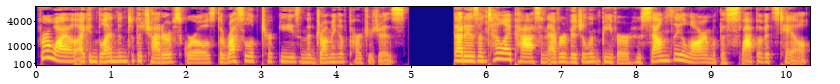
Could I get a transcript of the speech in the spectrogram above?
For a while, I can blend into the chatter of squirrels, the rustle of turkeys, and the drumming of partridges. That is, until I pass an ever vigilant beaver who sounds the alarm with a slap of its tail,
